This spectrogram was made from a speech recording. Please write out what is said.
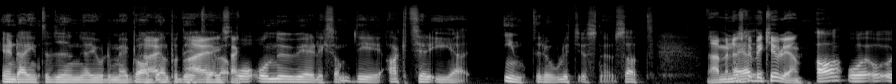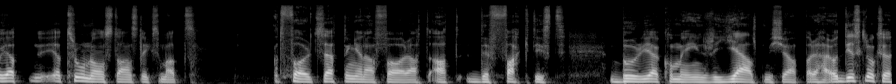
i den där intervjun jag gjorde med Gabriel Nej, på exakt. och, och nu är det liksom, det, aktier är inte roligt just nu. Så att, nej, men nu ska det bli kul igen. ja, och, och och jag, jag tror någonstans liksom att, att förutsättningarna för att, att det faktiskt börjar komma in rejält med köpare här. Och det skulle också,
